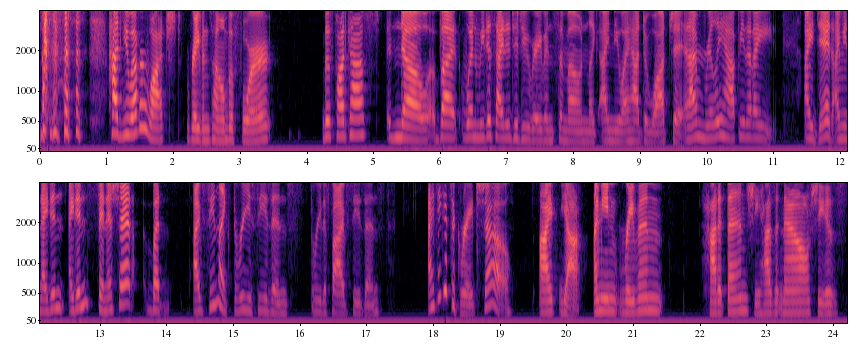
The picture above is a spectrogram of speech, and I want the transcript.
had, had you ever watched Raven's Home before this podcast? no, but when we decided to do Raven-Symoné, like I knew I had to watch it, and I'm really happy that I I did. I mean, I didn't I didn't finish it, but I've seen like 3 seasons, 3 to 5 seasons. I think it's a great show. I yeah. I mean, Raven had it then. She has it now. She is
